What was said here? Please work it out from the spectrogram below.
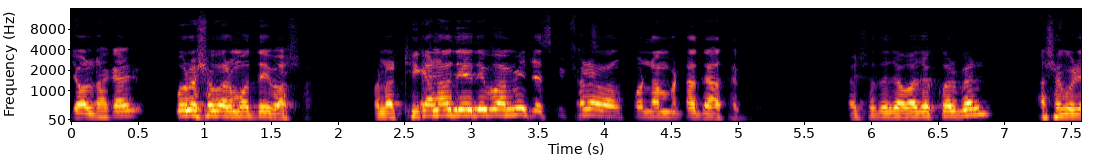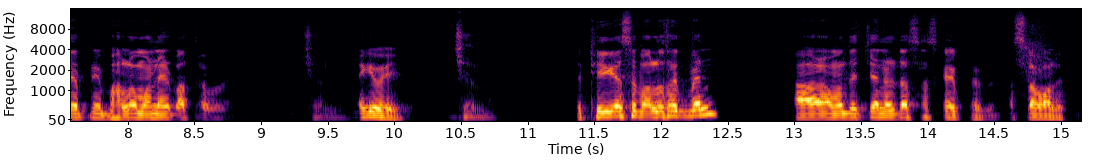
জল ঢাকার পৌরসভার মধ্যেই বাসা। ওনার ঠিকানাও দিয়ে দেবো আমি ডেসক্রিপশনে এবং ফোন নাম্বারটা দেওয়া থাকবে। ওর সাথে যোগাযোগ করবেন। আশা করি আপনি ভালো মানের বাচ্চা পাবেন। ইনশাল্লাহ। নাকি ভাই? ইনশাল্লাহ। ঠিক আছে ভালো থাকবেন। আর আমাদের চ্যানেলটা সাবস্ক্রাইব করবেন। আসসালামু আলাইকুম।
